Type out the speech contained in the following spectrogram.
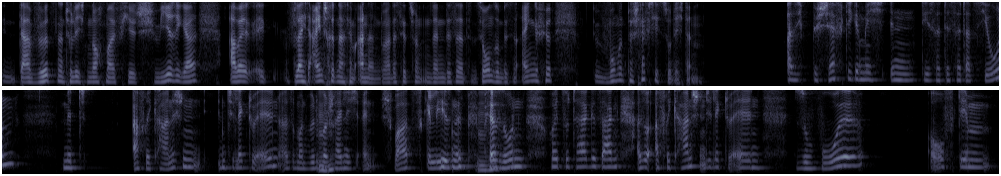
da wird es natürlich noch mal viel schwieriger. Aber äh, vielleicht ein Schritt nach dem anderen. Du hattest jetzt schon in deiner Dissertation so ein bisschen eingeführt. Womit beschäftigst du dich dann? Also ich beschäftige mich in dieser Dissertation mit afrikanischen Intellektuellen, also man würde mhm. wahrscheinlich ein schwarz gelesene mhm. Person heutzutage sagen, also afrikanischen Intellektuellen sowohl auf dem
